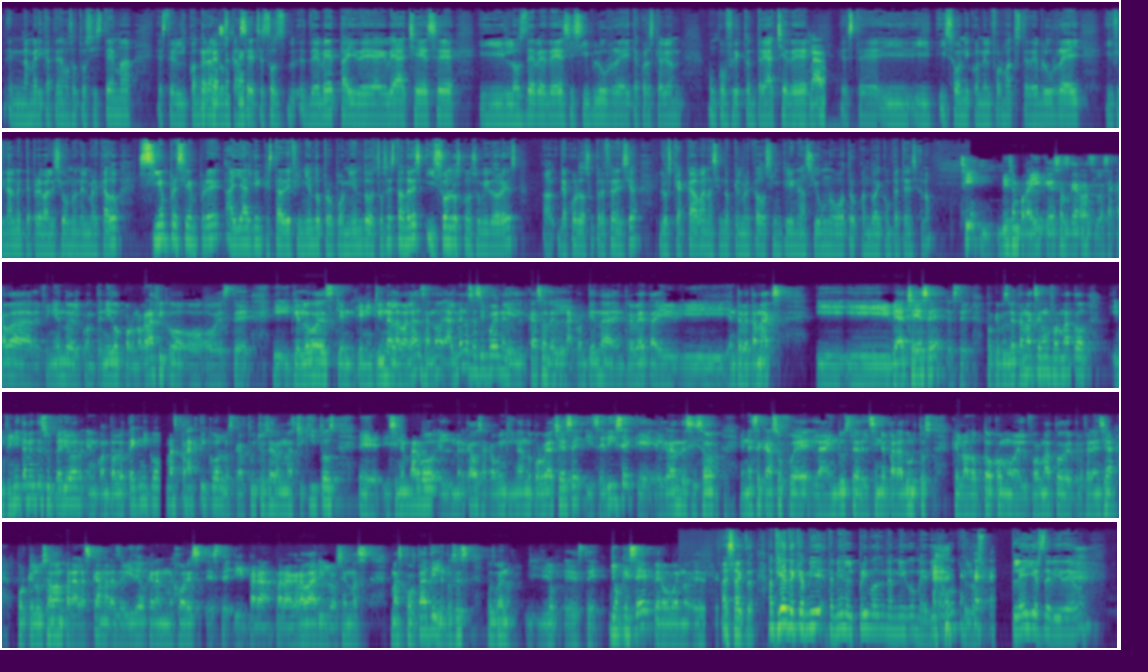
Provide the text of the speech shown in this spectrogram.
en América tenemos otro sistema, este, cuando eran los cassettes estos de beta y de VHS y los DVDs y si Blu-ray, ¿te acuerdas que había un, un conflicto entre HD este, y, y, Sony con el formato este de Blu-ray y finalmente prevaleció uno en el mercado. Siempre, siempre hay alguien que está definiendo, proponiendo estos estándares y son los consumidores, ah, de acuerdo a su preferencia, los que acaban haciendo que el mercado se incline hacia uno u otro cuando hay competencia, ¿no? Sí, dicen por ahí que esas guerras las acaba definiendo el contenido pornográfico o, este y, que luego es quien, quien, inclina la balanza, ¿no? Al menos así fue en el caso de la contienda entre Beta y, y entre Betamax y, VHS, este, porque pues Betamax era un formato infinitamente superior en cuanto a lo técnico, más práctico, los cartuchos eran más chiquitos eh, y sin embargo el mercado se acabó inclinando por VHS y se dice que el gran decisor en ese caso fue la industria del cine para adultos que lo adoptó como el formato de preferencia porque lo usaban para las cámaras de video que eran mejores este, y para, para grabar y lo hacían más, más portátil. Entonces, pues bueno, yo, este, yo qué sé, pero bueno. Eh, Exacto. Ah, fíjate que a mí también el primo de un amigo me dijo que los players de video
